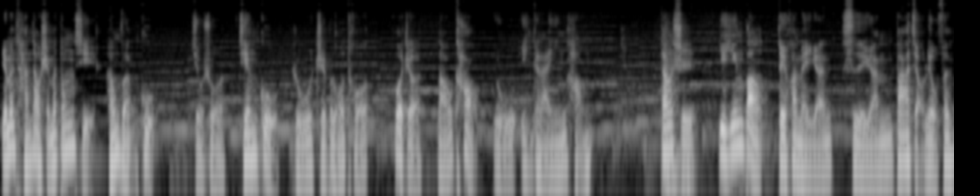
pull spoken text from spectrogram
人们谈到什么东西很稳固，就说坚固如直布罗陀，或者牢靠如英格兰银行。当时一英镑兑换美元四元八角六分，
